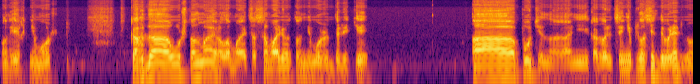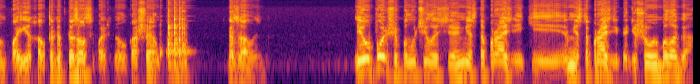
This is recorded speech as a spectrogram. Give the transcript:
он ехать не может. Когда у Штанмайера ломается самолет, он не может долететь. А Путина они, как говорится, и не пригласили, да вряд ли он поехал. Как отказался поехать Лукашенко, казалось бы. И у Польши получилось вместо праздники, вместо праздника дешевый балаган.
